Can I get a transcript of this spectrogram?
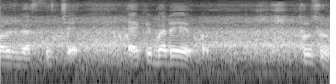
মানুষ গাছ দিচ্ছে। একেবারে প্রচুর।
